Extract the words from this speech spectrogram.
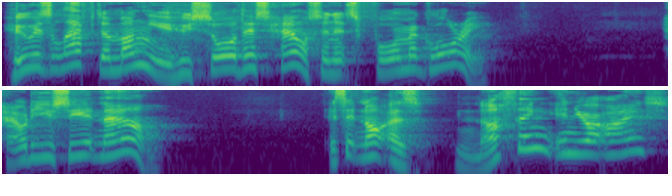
Who is left among you who saw this house in its former glory? How do you see it now? Is it not as nothing in your eyes?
